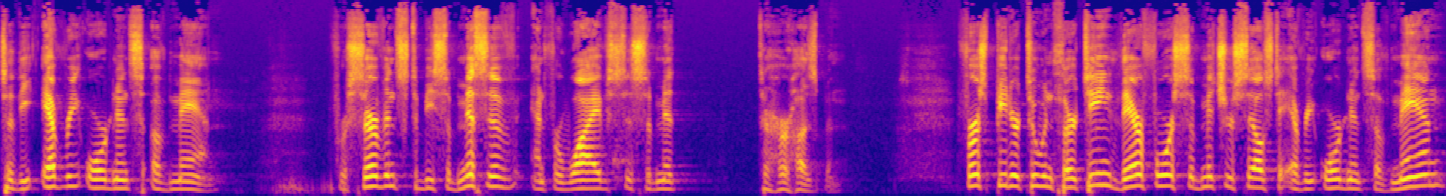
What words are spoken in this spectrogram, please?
to the every ordinance of man. For servants to be submissive and for wives to submit to her husband. 1 Peter 2 and 13, therefore submit yourselves to every ordinance of man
